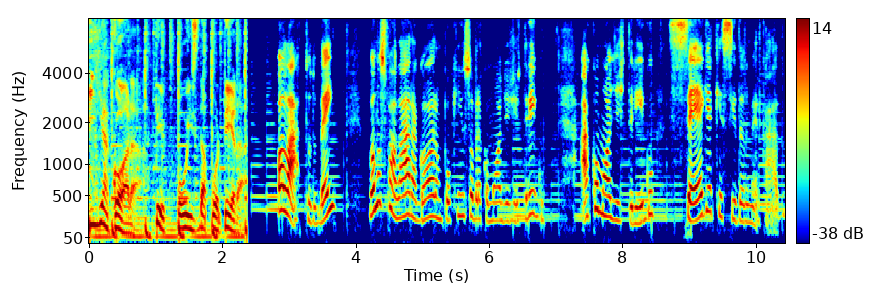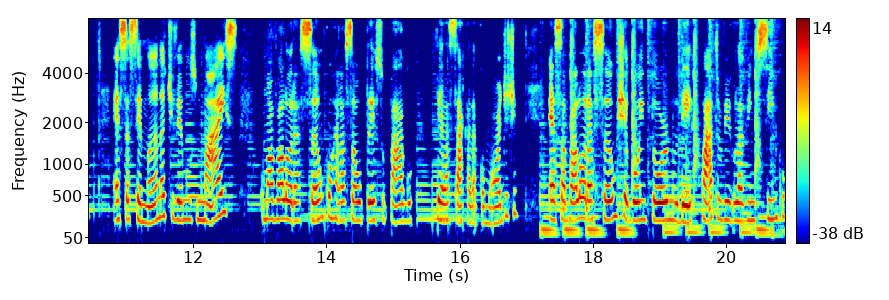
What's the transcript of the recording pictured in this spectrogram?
E agora, depois da porteira. Olá, tudo bem? Vamos falar agora um pouquinho sobre a commodity de trigo. A commodity de trigo segue aquecida no mercado. Essa semana tivemos mais uma valoração com relação ao preço pago pela saca da commodity. Essa valoração chegou em torno de 4,25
